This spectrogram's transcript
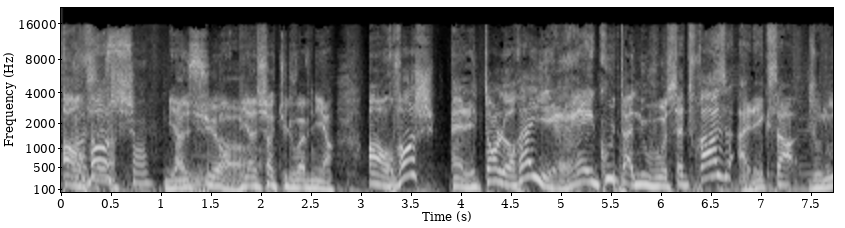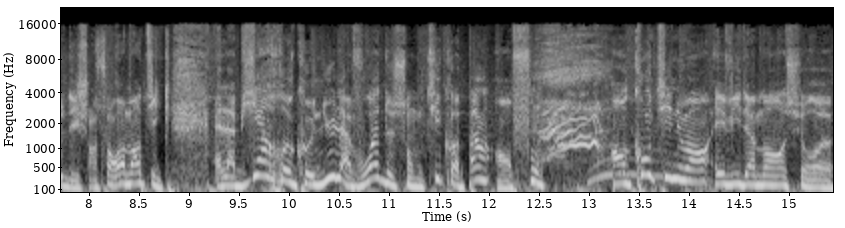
En Oh, je revanche, sens. bien sûr, bien sûr que tu le vois venir. En revanche, elle tend l'oreille et réécoute à nouveau cette phrase. Alexa, joue-nous des chansons romantiques. Elle a bien reconnu la voix de son petit copain en fond. En continuant évidemment sur euh,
